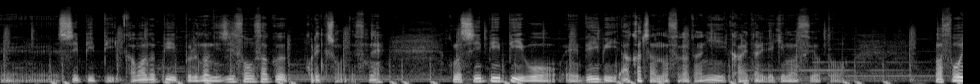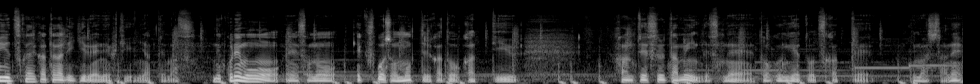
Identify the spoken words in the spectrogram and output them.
えー、CPP カバードピープルの二次創作コレクションですね。この CPP を、えー、ベイビー赤ちゃんの姿に変えたりできますよと、まあ、そういう使い方ができる NFT になってます。でこれも、えー、そのエクスポーションを持っているかどうかっていう判定するためにですねトークンゲートを使っていましたね。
